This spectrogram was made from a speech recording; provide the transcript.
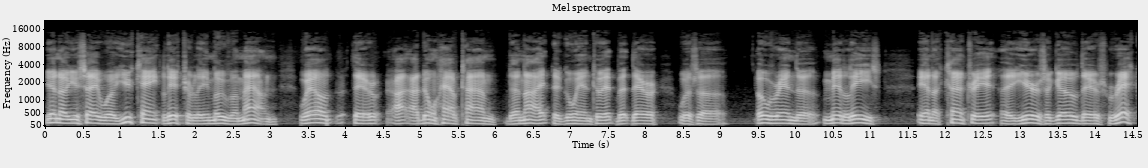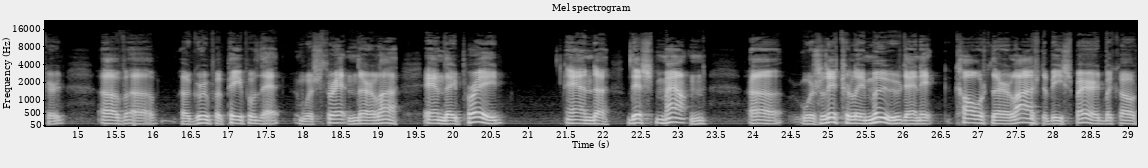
you know, you say, well, you can't literally move a mountain. Well, there, I, I, don't have time tonight to go into it, but there was a over in the Middle East, in a country uh, years ago. There's record of uh, a group of people that was threatened their life, and they prayed, and uh, this mountain uh, was literally moved, and it caused their lives to be spared because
